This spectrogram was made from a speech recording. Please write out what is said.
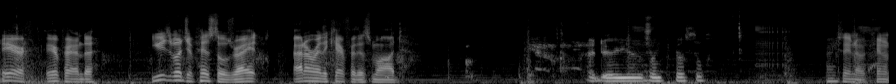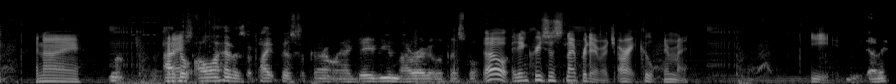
Here, here, Panda. Use a bunch of pistols, right? I don't really care for this mod. I do use a bunch of pistols. Actually, no. Can can I? I I don't. s- All I have is a pipe pistol currently. I gave you my regular pistol. Oh, it increases sniper damage. All right, cool. Never mind. Yeah. Dummy.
